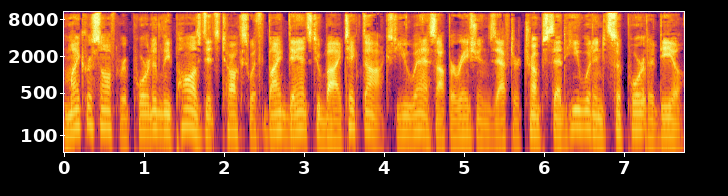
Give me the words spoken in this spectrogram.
Microsoft reportedly paused its talks with ByteDance to buy TikTok's U.S. operations after Trump said he wouldn't support a deal.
